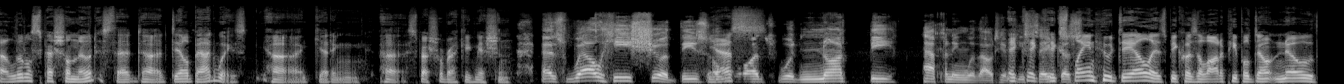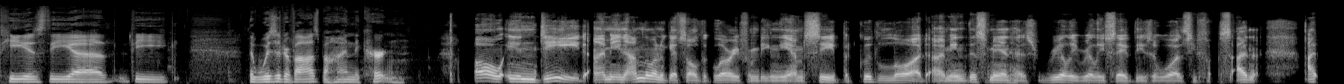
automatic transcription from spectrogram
a, little special notice that uh, Dale Badway's uh, getting uh, special recognition. As well, he should. These yes. awards would not be happening without him. Ex- explain us- who Dale is, because a lot of people don't know he is the uh, the the Wizard of Oz behind the curtain. Oh, indeed. I mean, I'm the one who gets all the glory from being the MC, but good Lord. I mean, this man has really, really saved these awards. He, I, I,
